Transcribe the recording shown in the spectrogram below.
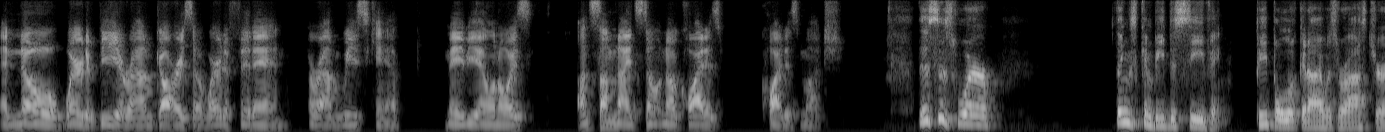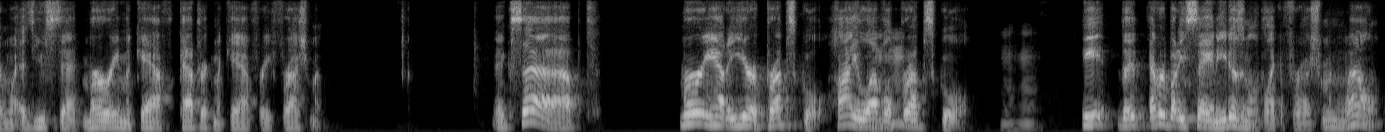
and know where to be around Garza, where to fit in around Wieskamp. Maybe Illinois on some nights don't know quite as quite as much. This is where things can be deceiving. People look at Iowa's roster and, as you said, Murray, McCaff, Patrick McCaffery, freshman. Except Murray had a year of prep school, high level mm-hmm. prep school. Mm-hmm. He, the, everybody's saying he doesn't look like a freshman. Well,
